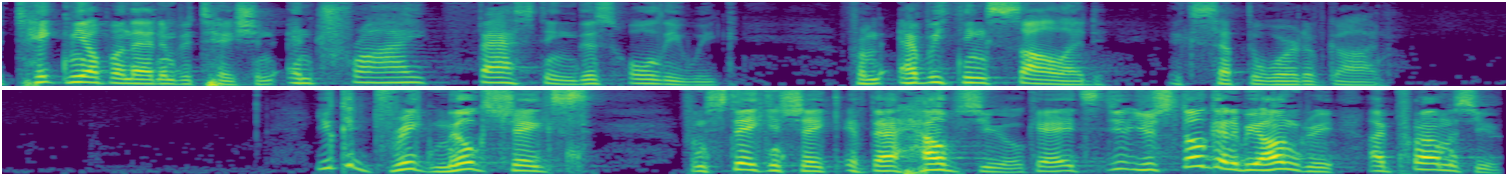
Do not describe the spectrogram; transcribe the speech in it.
to take me up on that invitation and try fasting this Holy Week from everything solid except the Word of God. You could drink milkshakes from Steak and Shake if that helps you, okay? It's, you're still to be hungry, I promise you.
